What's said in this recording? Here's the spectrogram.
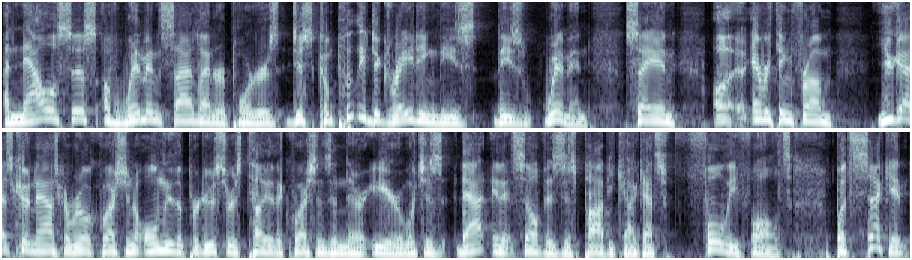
analysis of women sideline reporters, just completely degrading these these women, saying uh, everything from you guys couldn't ask a real question. Only the producers tell you the questions in their ear, which is that in itself is just poppycock. That's fully false. But second,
